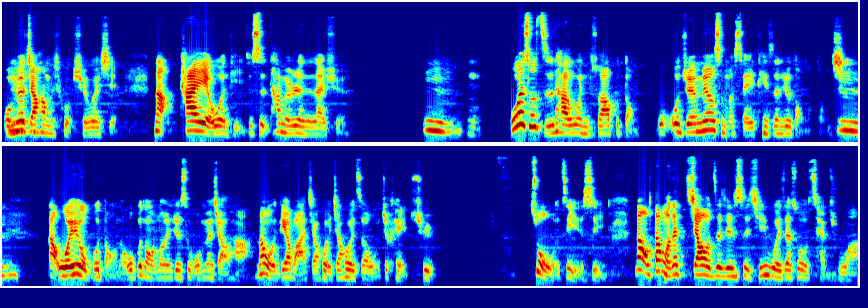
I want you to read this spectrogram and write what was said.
我没有教他们学学会写，那他也有问题，就是他没有认真在学。嗯嗯，不会说只是他的问题，说他不懂。我我觉得没有什么谁天生就懂的东西。嗯那我也有不懂的，我不懂的东西就是我没有教他，那我一定要把他教会，教会之后我就可以去做我自己的事情。那我当我在教这件事，其实我也在做产出啊。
